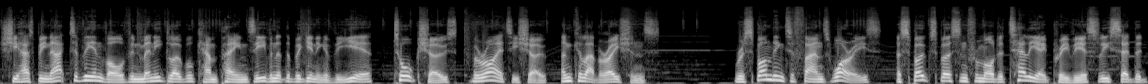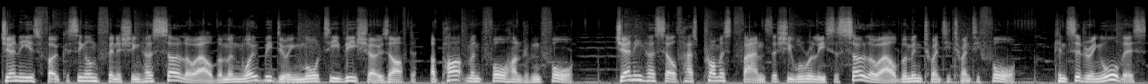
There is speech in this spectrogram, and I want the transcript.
she has been actively involved in many global campaigns even at the beginning of the year, talk shows, variety show, and collaborations. Responding to fans' worries, a spokesperson from Odd Atelier previously said that Jennie is focusing on finishing her solo album and won't be doing more TV shows after Apartment 404. Jennie herself has promised fans that she will release a solo album in 2024. Considering all this,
